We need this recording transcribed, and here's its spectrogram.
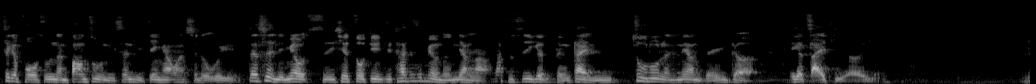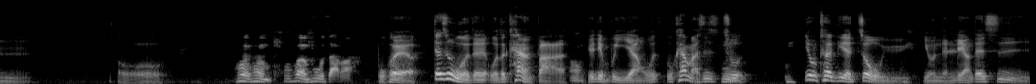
这个佛珠能帮助你身体健康、万事如意。但是你没有吃一些咒进去，它就是没有能量啊。它只是一个等待你注入能量的一个一个载体而已。嗯，哦，会很会很复杂吗？不会啊。但是我的我的看法有点不一样。我我看法是说。用特定的咒语有能量，但是，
